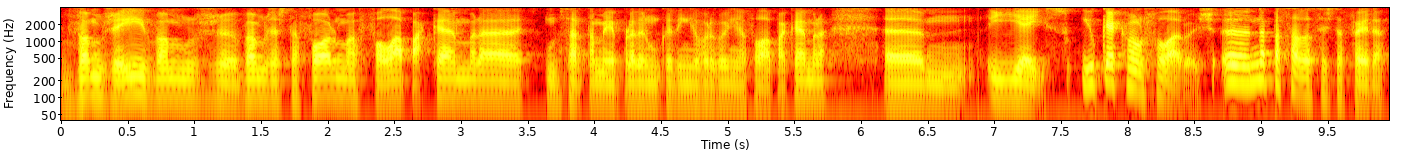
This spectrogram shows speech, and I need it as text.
vamos aí, vamos, vamos desta forma, falar para a Câmara, começar também a perder um bocadinho a vergonha a falar para a Câmara, um, e é isso. E o que é que vamos falar hoje? Uh, na passada sexta-feira,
